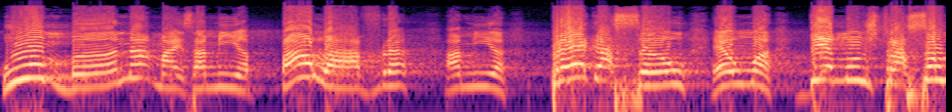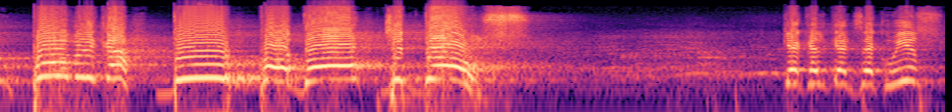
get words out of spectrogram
humana, mas a minha palavra, a minha pregação é uma demonstração pública do poder de Deus. O que é que ele quer dizer com isso?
